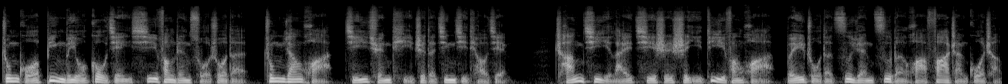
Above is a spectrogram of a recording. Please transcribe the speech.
中国并没有构建西方人所说的中央化集权体制的经济条件，长期以来其实是以地方化为主的资源资本化发展过程。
